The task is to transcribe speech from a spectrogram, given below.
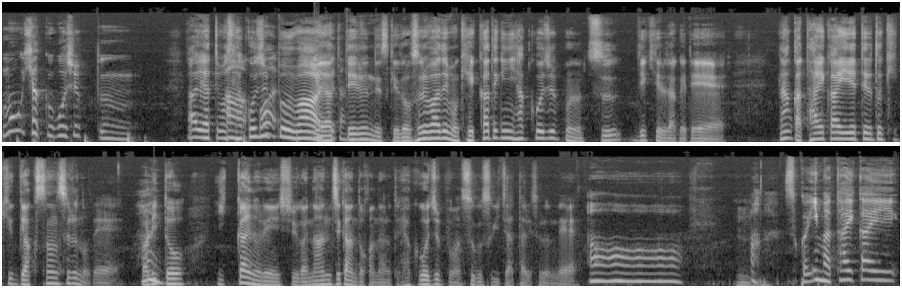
も150分？あやってます。あ150分ははやってるんですけどそれはでも結果的に150分つできてるだけでなんか大会入れてると結局逆算するので、はい。割と1回の練習が何時間とかになると150分はすぐ過ぎちゃったりするんで、あうん。ああそっか今大会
